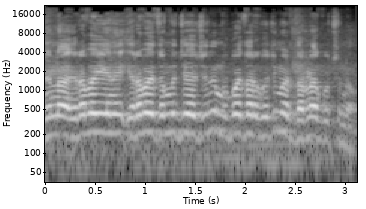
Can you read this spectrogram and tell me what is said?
నిన్న ఇరవై ఇరవై తొమ్మిది చేయొచ్చింది ముప్పై తారీఖు వచ్చి మీరు ధర్నా కూర్చున్నాం.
